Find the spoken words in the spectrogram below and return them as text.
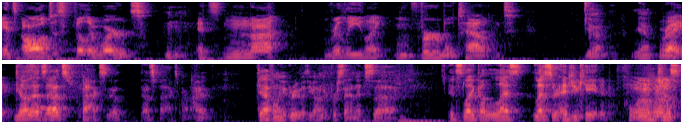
It's all just filler words. hmm It's not really like verbal talent, yeah, yeah. right? No, that's that- that's facts. Yeah, that's facts, man. I definitely agree with you 100. percent It's uh, it's like a less lesser educated form Mhm. just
